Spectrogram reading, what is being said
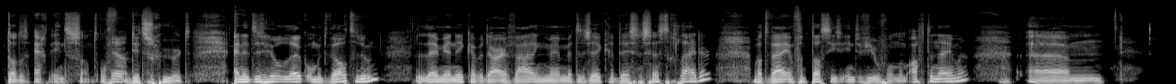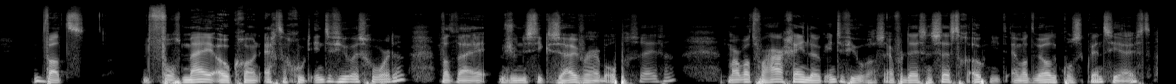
dat is echt interessant. Of ja. dit schuurt. En het is heel leuk om het wel te doen. Lemia en ik hebben daar ervaring mee met een zekere D66-leider. Wat wij een fantastisch interview vonden om af te nemen. Um, wat volgens mij ook gewoon echt een goed interview is geworden. Wat wij journalistiek zuiver hebben opgeschreven. Maar wat voor haar geen leuk interview was. En voor D66 ook niet. En wat wel de consequentie heeft.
